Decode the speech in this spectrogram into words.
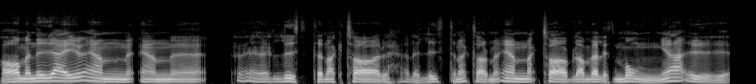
Ja, men ni är ju en, en eh, liten aktör, eller liten aktör, men en aktör bland väldigt många i,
